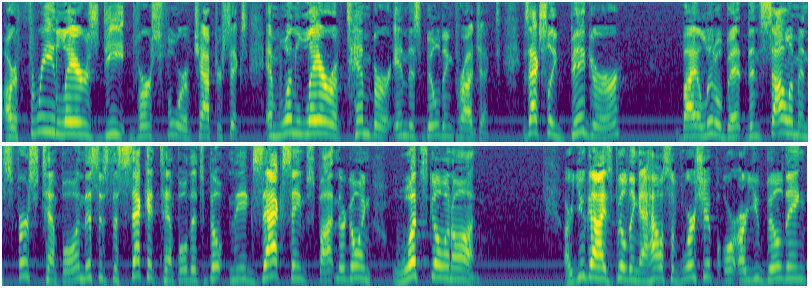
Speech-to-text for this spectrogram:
are three layers deep verse 4 of chapter 6 and one layer of timber in this building project. Is actually bigger by a little bit than Solomon's first temple and this is the second temple that's built in the exact same spot and they're going what's going on are you guys building a house of worship or are you building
